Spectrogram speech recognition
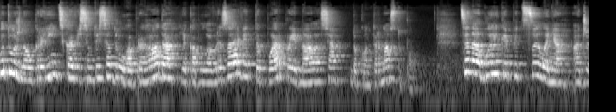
Потужна українська 82-га бригада, яка була в резерві, тепер приєдналася до контрнаступу. Це неабияке підсилення, адже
